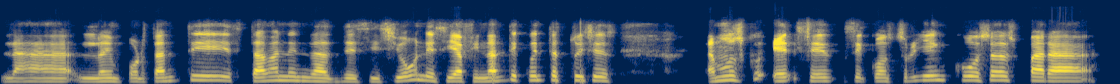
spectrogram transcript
la, lo importante estaban en las decisiones y a final de cuentas tú dices, vamos, eh, se, se, construyen cosas para,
